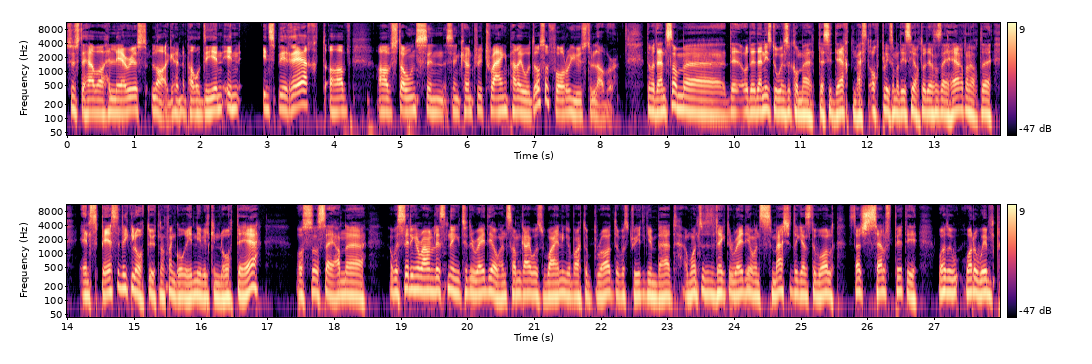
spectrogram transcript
syns det her var hilarious, lager denne parodien. In, inspirert av, av Stones sin, sin country twang-periode, og så får du Used to Love Her. Det var den som, eh, og det er den historien som kommer desidert mest opp. liksom at de sier, og det som sier her, at Han hørte en spesifikk låt uten at han går inn i hvilken låt det er. Og så sier han eh, I was sitting around listening to the radio and some guy was whining about a broad that was treating him bad. I wanted to take the radio and smash it against the wall. Such self-pity. What what a wimp.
